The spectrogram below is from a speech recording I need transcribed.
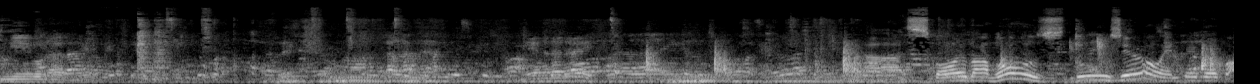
Ngiwa ka. Ayan na na Ah, score mga boss, 2-0 in favor po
